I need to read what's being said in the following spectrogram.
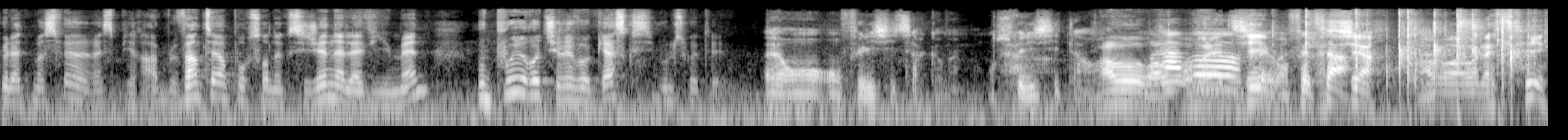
que l'atmosphère est respirable, 21% d'oxygène à la vie humaine. Vous pouvez retirer vos casques si vous le souhaitez. Euh, on, on félicite ça quand même. On se félicite là. On- Bravo, bravo. Bravo. Bravo la team. On fait Bien ça. sûr. Bravo, bravo la team.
